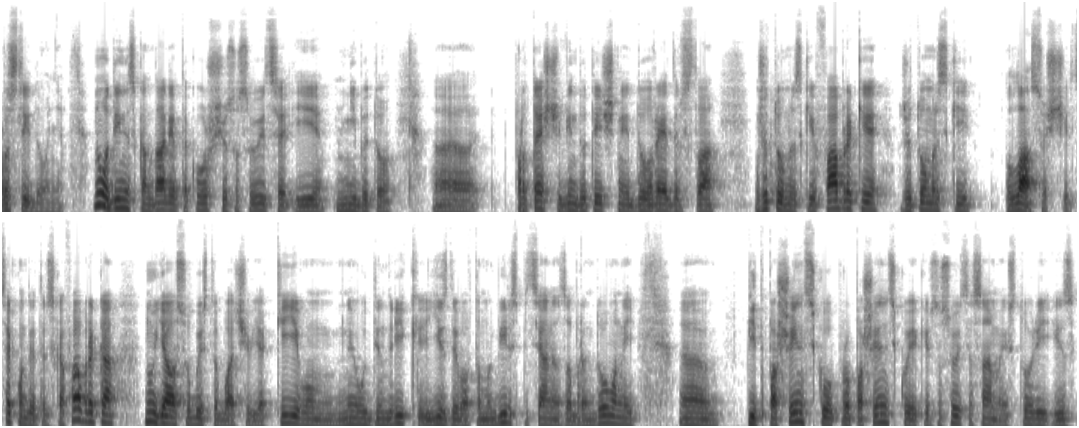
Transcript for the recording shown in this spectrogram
розслідування. Ну, один із скандалів також, що стосується і нібито е, про те, що він дотичний до рейдерства Житомирської фабрики, Житомирські ласощі. Це кондитерська фабрика. Ну, я особисто бачив, як Києвом не один рік їздив автомобіль, спеціально забрендований. Е, під Пашинського, про Пашинського, який стосується саме історії із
